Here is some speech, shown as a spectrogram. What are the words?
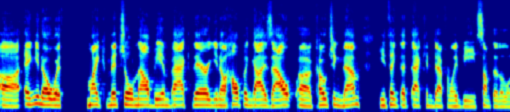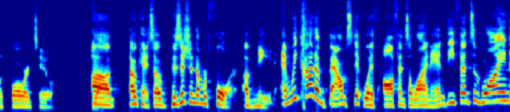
Uh, and, you know, with Mike Mitchell now being back there, you know, helping guys out, uh, coaching them, you think that that can definitely be something to look forward to. Yeah. Uh, okay, so position number four of need. And we kind of bounced it with offensive line and defensive line,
